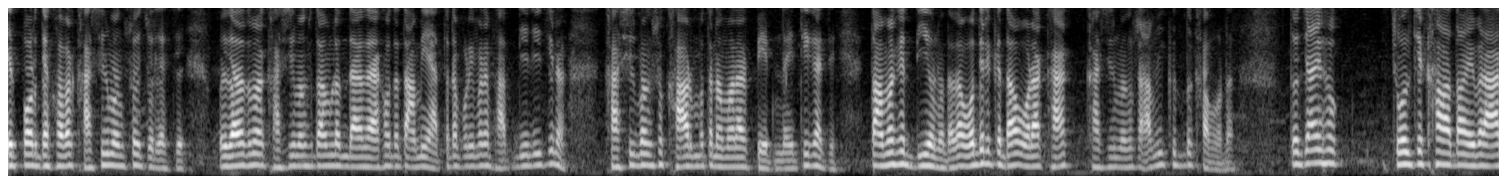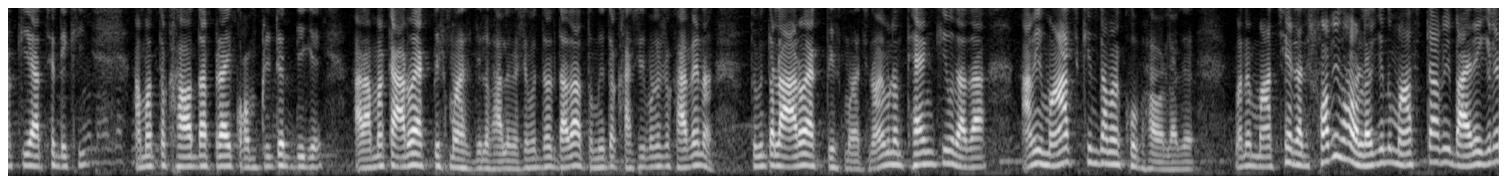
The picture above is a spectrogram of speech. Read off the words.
এরপর দেখো আবার খাসির মাংস চলে আসছে। ওই দাদা, তোমার খাসির মাংস তো আমরা, দাদা দেখো দাদা, আমি এতটা পরিমাণে ভাত দিয়ে দিয়েছি না, খাসির মাংস খাওয়ার মতন আমার আর পেট নাই, ঠিক আছে? তো আমাকে দিও না, দাদা, ওদেরকে দাও, ওরা খাক, খাসির মাংস, আমি কিন্তু খাব না। তো যাই হোক চলছে খাওয়া দাওয়া এবার আর কি আছে দেখি। আমার তো খাওয়া দাওয়া প্রায় কমপ্লিটের দিকে। আর আমাকে আরও এক পিস মাছ দিল ভালোবেসে। বলতে দাদা তুমি তো খাসির মাংস খাবে না? তুমি তাহলে আরও এক পিস মাছ নাও। আমি বললাম থ্যাংক ইউ দাদা। আমি মাছ কিন্তু আমার খুব ভালো লাগে। মানে মাছের সবই ভালো লাগে, কিন্তু মাছটা আমি বাইরে গেলে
